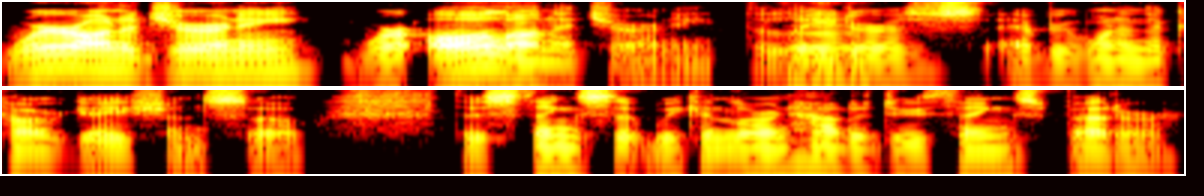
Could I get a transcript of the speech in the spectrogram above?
we're on a journey. We're all on a journey, the Mm. leaders, everyone in the congregation. So there's things that we can learn how to do things better.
